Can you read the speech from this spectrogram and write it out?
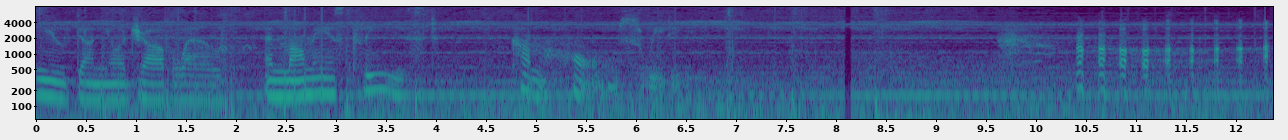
You've done your job well, and Mommy is pleased. Come home, sweetie.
